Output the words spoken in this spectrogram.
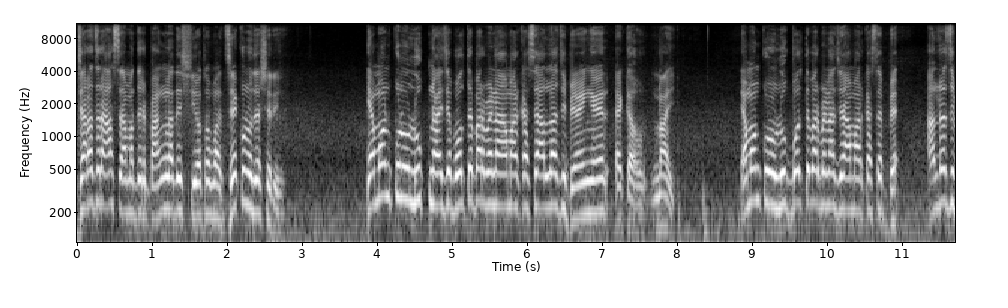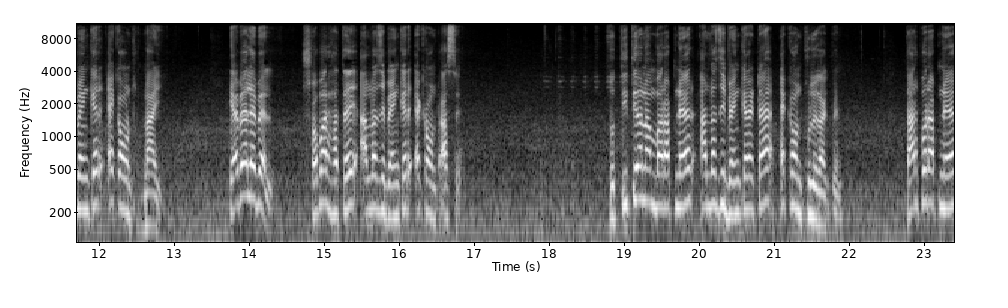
যারা যারা আছে আমাদের বাংলাদেশি অথবা যে কোনো দেশেরই এমন কোনো লোক নাই যে বলতে পারবে না আমার কাছে আল্লাজি ব্যাংকের অ্যাকাউন্ট নাই। এমন কোনো লোক বলতে পারবে না যে আমার কাছে আলরাজি ব্যাংকের অ্যাকাউন্ট নাই। অ্যাভেলেবেল সবার হাতে আলরাজি ব্যাংকের অ্যাকাউন্ট আছে। তো তৃতীয় নাম্বার আপনার আলরাজি ব্যাংকের একটা অ্যাকাউন্ট খুলে রাখবেন। তারপর আপনার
